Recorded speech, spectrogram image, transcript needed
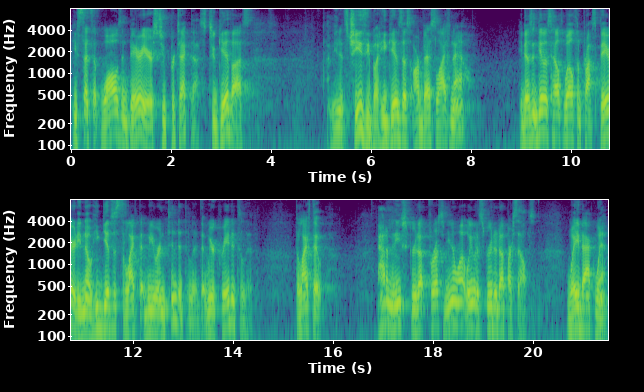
He sets up walls and barriers to protect us, to give us. I mean, it's cheesy, but He gives us our best life now. He doesn't give us health, wealth, and prosperity. No, He gives us the life that we were intended to live, that we were created to live. The life that Adam and Eve screwed up for us. And you know what? We would have screwed it up ourselves way back when.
